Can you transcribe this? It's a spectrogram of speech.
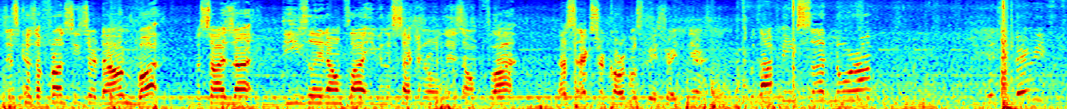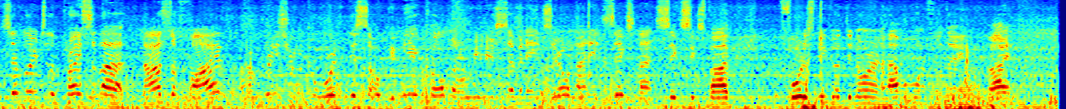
Just because the front seats are down, but besides that, these lay down flat, even the second row lays down flat. That's extra cargo space right there. With that being said, Nora, it's very similar to the price of that Mazda 5. I'm pretty sure we can work this out. Give me a call. My number here is 780-986-9665. Look forward to speaking with you, and have a wonderful day. Bye.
